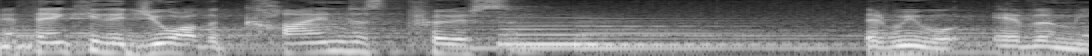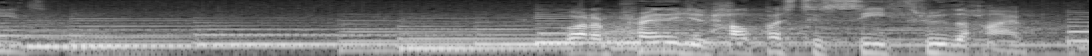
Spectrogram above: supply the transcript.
And thank you that you are the kindest person that we will ever meet. God, I pray that you'd help us to see through the hype.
